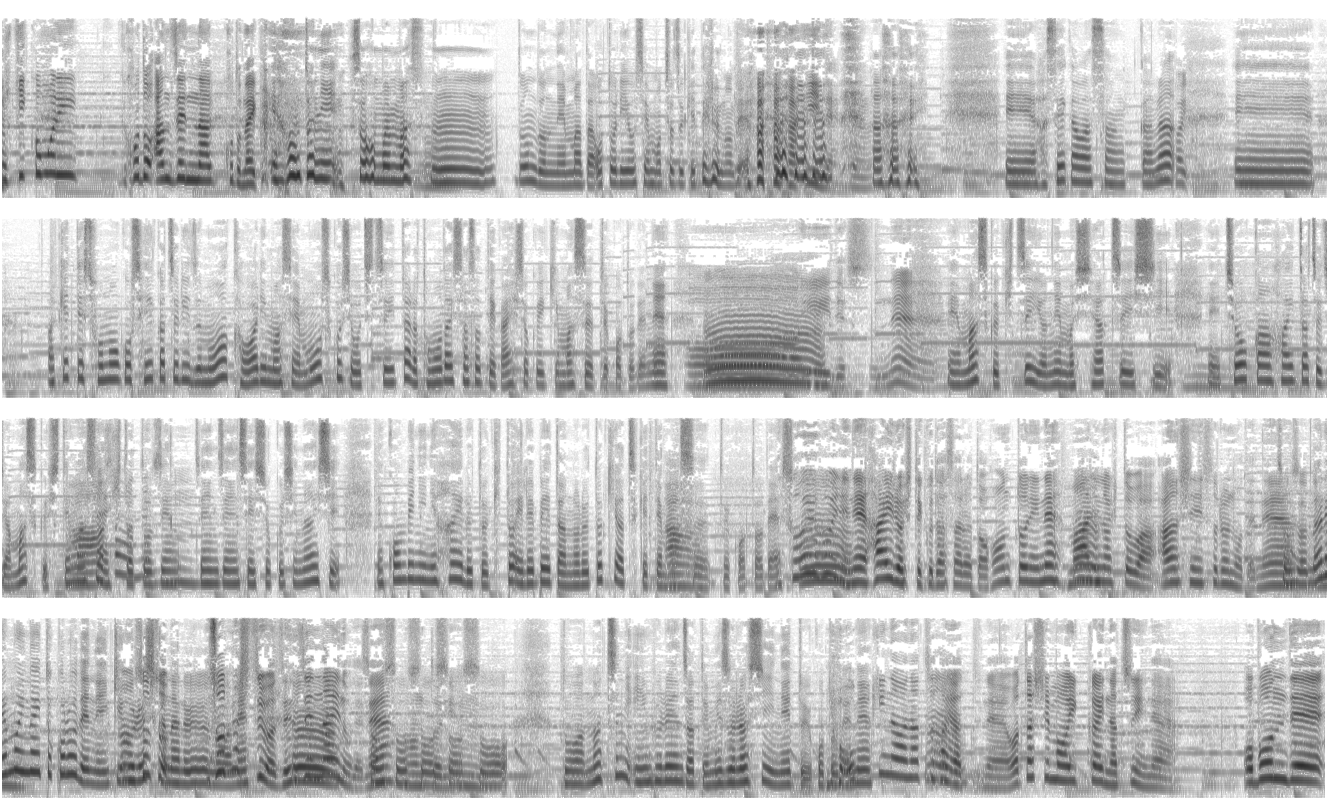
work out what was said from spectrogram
引きこもりほど安全なことないから。本当にそう思います、ううん。ん、どんどんねまだお取り寄せも続けてるので。いいね、うん。はい、えー長谷川さんから、はい。えー明けてその後生活リズムは変わりません。もう少し落ち着いたら友達誘って外食行きます。ということでね、おうーん。いいですね、えーマスクきついよね。蒸し暑いし、うん。えー長官配達時はマスクしてません、ね。人と全,、うん。全然接触しないし、えーコンビニに入るときとエレベーター乗るときはつけてます。あということで。そういうふうにね、配慮してくださると本当にね周りの人は安心するのでね、そうそう。誰もいないところでね息苦しくなるのはね、そんな必要は全然ないのでね、うんそうそうそうそう。とは夏にインフルエンザって珍しいねということでね。沖縄夏流行ってね、私も一回夏にねお盆で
